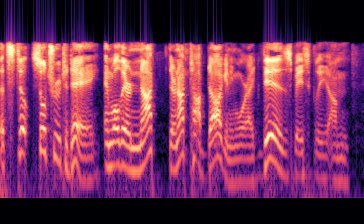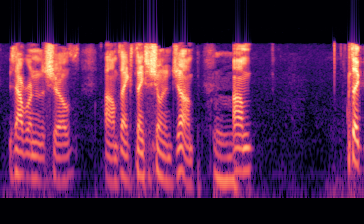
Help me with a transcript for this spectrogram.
that's still still true today. And while they're not they're not top dog anymore, like Viz basically um is now running the show. Um, thanks thanks to Shonen Jump. hmm Um, it's like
